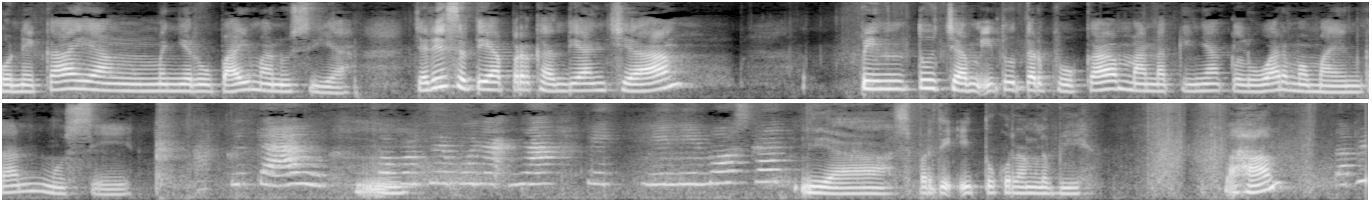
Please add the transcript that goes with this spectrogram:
boneka yang menyerupai manusia. Jadi setiap pergantian jam pintu jam itu terbuka, manekinnya keluar memainkan musik. Aku tahu. Seperti punyanya Mi- Minnie Mouse kan. Iya, seperti itu kurang lebih. Paham? Tapi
